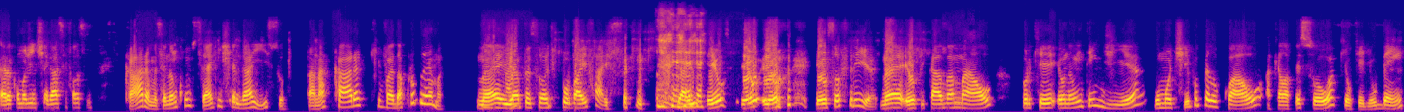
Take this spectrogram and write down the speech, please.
era como a gente chegasse e falasse assim, cara, mas você não consegue enxergar isso. Tá na cara que vai dar problema né? E a pessoa, tipo, vai e faz. e aí eu, eu, eu, eu sofria, né? Eu ficava uhum. mal porque eu não entendia o motivo pelo qual aquela pessoa, que eu queria o bem,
